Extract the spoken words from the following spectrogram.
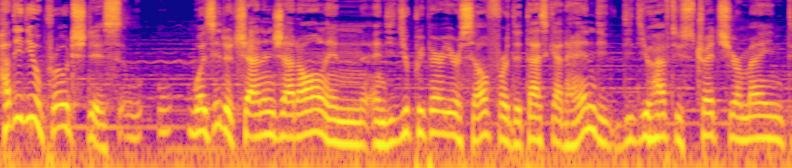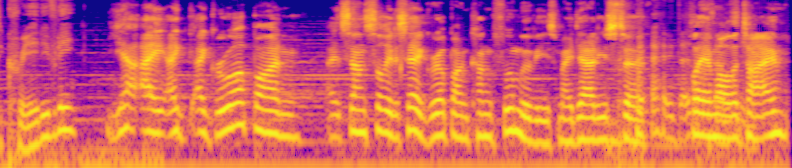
How did you approach this? Was it a challenge at all, and, and did you prepare yourself for the task at hand? Did, did you have to stretch your mind creatively? Yeah, I, I, I grew up on. It sounds silly to say. I grew up on kung fu movies. My dad used to play them all the time,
